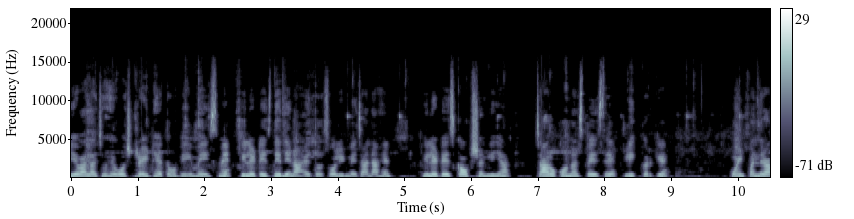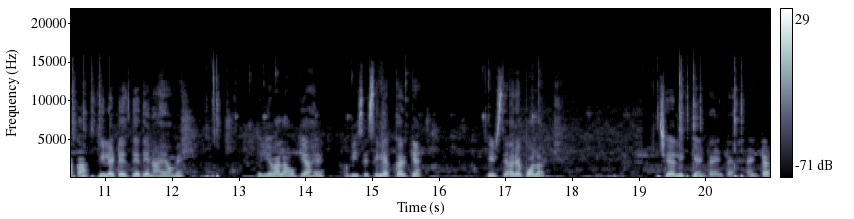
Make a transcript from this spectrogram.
ये वाला जो है वो स्ट्रेट है तो अभी हमें इसमें फिलेटेज दे देना है। तो सॉलिड में जाना है। फिलेटेज का ऑप्शन लिया। चारों कॉर्नर्स पे से क्लिक करके पॉइंट पंद्रह का फिलेटेज दे देना है हमें। तो ये वाला हो गया है। अभी इसे सिलेक्ट करके फिर से अरे पॉलर छः लिख के एंटर एंटर एंटर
